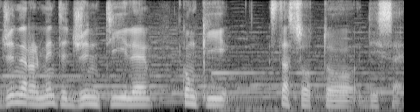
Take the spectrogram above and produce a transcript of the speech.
generalmente gentile con chi sta sotto di sé,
